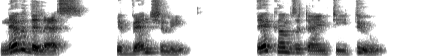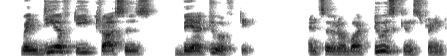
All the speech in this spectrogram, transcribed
Nevertheless, eventually, there comes a time t2 when d of t crosses beta 2 of t, and so robot 2's constraint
